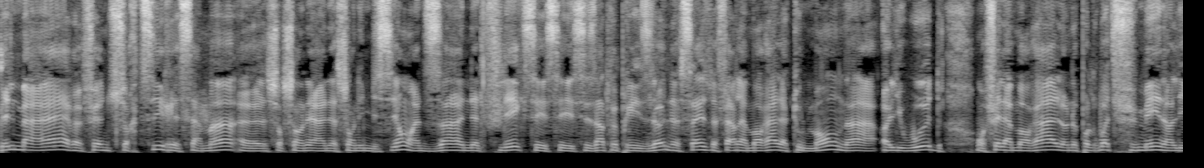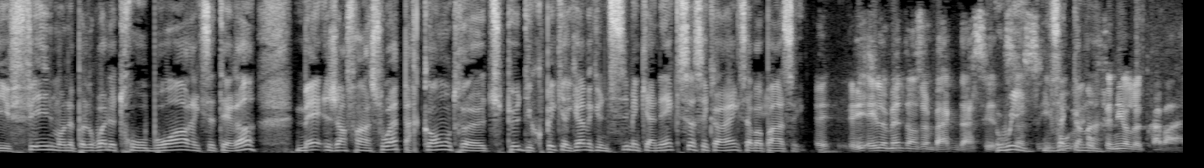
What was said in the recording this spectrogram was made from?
Bill Maher a fait une sortie récemment euh, sur son, son émission en disant Netflix et ces, ces entreprises-là ne cessent de faire la morale à tout le monde. Hein. À Hollywood, on fait la morale. On n'a pas le droit de fumer dans les films. On n'a pas le droit de trop boire, etc. Mais Jean-François, par contre, euh, tu peux découper quelqu'un avec une scie mécanique. Ça, c'est correct. Ça va passer. Et, et, le mettre dans un bac d'acide. Oui, exactement. il faut finir le travail.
